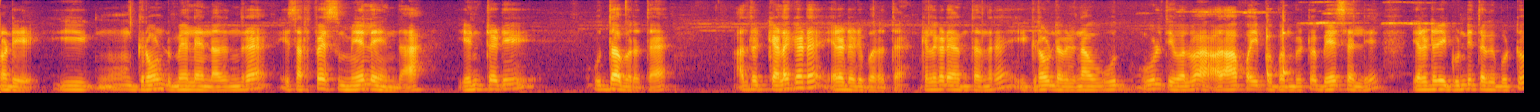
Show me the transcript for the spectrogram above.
ನೋಡಿ, ಈ ಗ್ರೌಂಡ್ ಮೇಲೆಯಿಂದ ಅಂದರೆ ಈ ಸರ್ಫೇಸ್ ಮೇಲೆಯಿಂದ ಎಂಟಡಿ ಉದ್ದ ಬರುತ್ತೆ. ಅದರ ಕೆಳಗಡೆ ಎರಡಡಿ ಬರುತ್ತೆ. ಕೆಳಗಡೆ ಅಂತಂದರೆ, ಈ ಗ್ರೌಂಡ್ ಲೆವೆಲ್ ನಾವು ಉಳ್ತೀವಲ್ವ? ಆ ಪೈಪ್ ಬಂದುಬಿಟ್ಟು ಬೇಸಲ್ಲಿ ಎರಡಡಿ ಗುಂಡಿ ತೆಗೆದ್ಬಿಟ್ಟು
